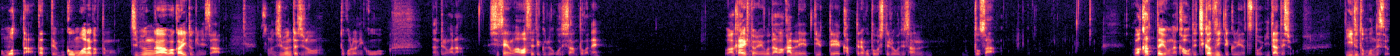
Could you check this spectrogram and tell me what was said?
思った？だって僕思わなかったもん。自分が若い時にさその自分たちのところにこう何ていうのかな視線を合わせてくるおじさんとかね。若い人の言うことは分かんねえって言って勝手なことをしてるおじさんとさ分かったような顔で近づいてくるやつといたでしょ。いると思うんですよ。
